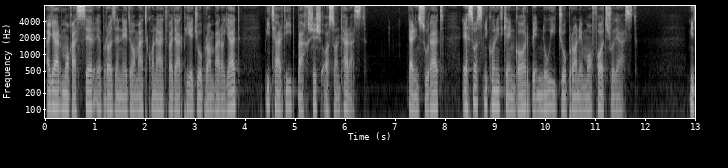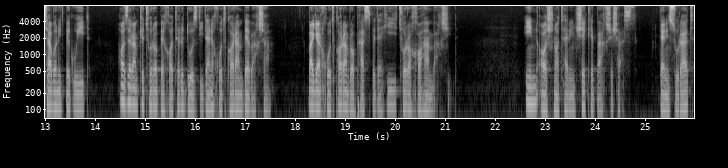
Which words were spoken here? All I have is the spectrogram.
اگر مقصر ابراز ندامت کند و در پی جبران براید، بی تردید بخشش آسانتر است. در این صورت احساس می کنید که انگار به نوعی جبران مافات شده است. می توانید بگویید حاضرم که تو را به خاطر دزدیدن خودکارم ببخشم و اگر خودکارم را پس بدهی تو را خواهم بخشید. این آشناترین شکل بخشش است. در این صورت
